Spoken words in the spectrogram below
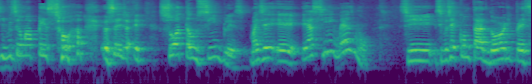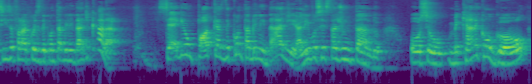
Se você é uma pessoa, ou seja, é, soa tão simples, mas é, é, é assim mesmo. Se, se você é contador e precisa falar coisas de contabilidade, cara, segue um podcast de contabilidade. Ali você está juntando o seu mechanical goal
